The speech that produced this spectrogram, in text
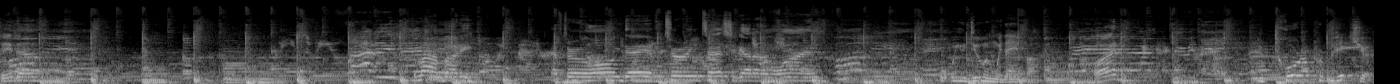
She does. Come on, buddy. After a long day of Turing tests, you gotta unwind. What were you doing with Ava? What? You tore up her picture.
